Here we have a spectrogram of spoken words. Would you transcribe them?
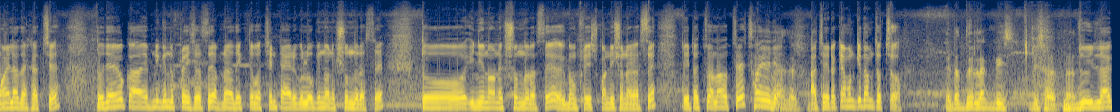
ময়লা দেখাচ্ছে। তো যাই হোক এমনি কিন্তু ফ্রেশ আছে আপনারা দেখতে পাচ্ছেন টায়ারগুলো কিন্তু অনেক সুন্দর আছে। তো ইঞ্জিন অনেক সুন্দর আছে একদম ফ্রেশ কন্ডিশনার আছে। তো এটা চলা হচ্ছে ছয় হাজার। আচ্ছা এটা কেমন কি দাম চাচ্ছ? এটা দুই লাখ বিশ বিশ হাজার দুই লাখ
